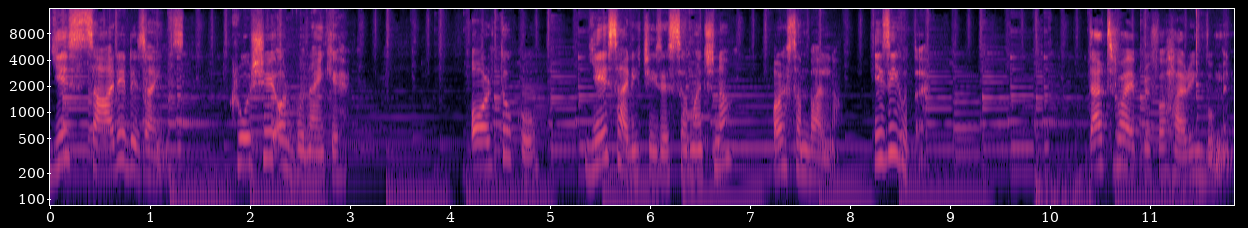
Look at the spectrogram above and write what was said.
ये सारे डिजाइन्स क्रोशे और बुनाई के हैं। औरतों को ये सारी चीज़ें समझना और संभालना इजी होता है। That's why I prefer hiring women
